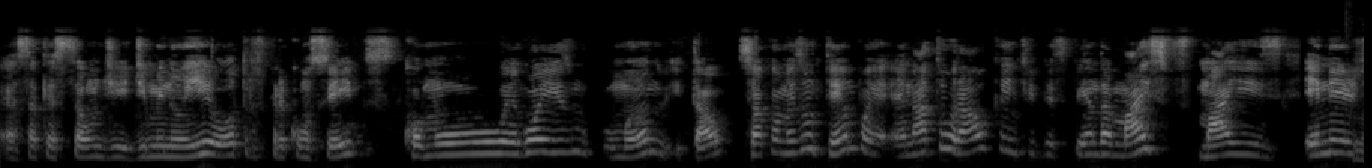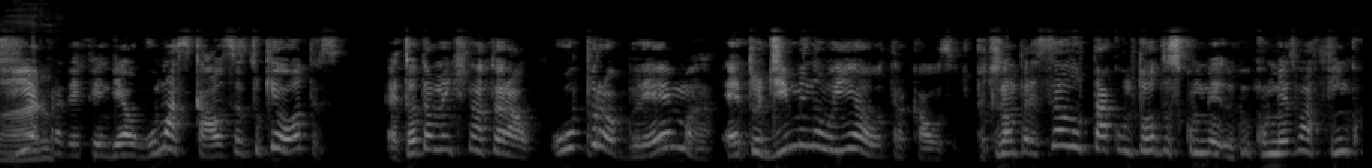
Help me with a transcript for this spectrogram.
essa questão de diminuir outros preconceitos como egoísmo humano e tal. Só que ao mesmo tempo é, é natural que a gente despenda mais, mais energia Claro. para defender algumas causas do que outras. É totalmente natural. O problema é tu diminuir a outra causa. Tipo, tu não precisa lutar com todos com, me- com o mesmo afinco,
